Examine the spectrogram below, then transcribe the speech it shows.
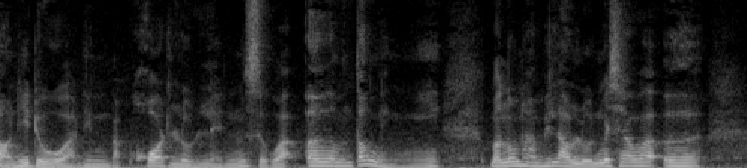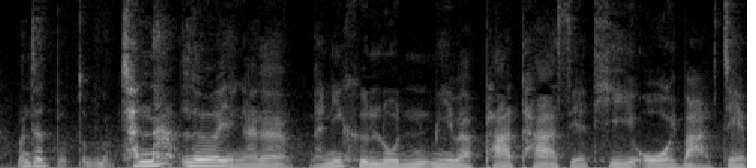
ตอนที่ดูอะดิมแบบโคตรลุ้นเลยรู้สึกว่าเออมันต้องอย่างนี้ มันต้องทำให้เราลุ้นไม่ใช่ว่า เออ มันจะชนะเลยอย่างนั้นอะอันนี้คือลุ้นมีแบบพลาดท่าเสียทีโอยบาดเจ็บ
